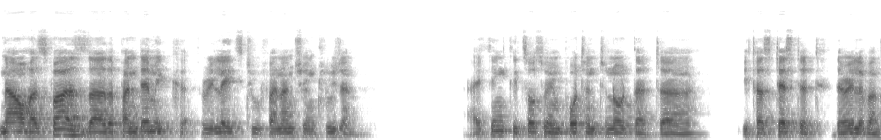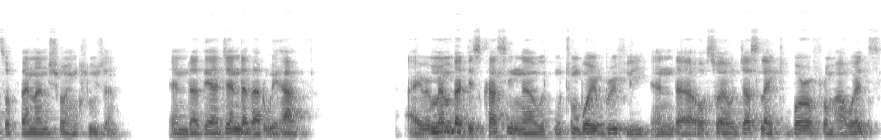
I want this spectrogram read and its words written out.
now, as far as uh, the pandemic relates to financial inclusion, I think it's also important to note that it has tested the relevance of financial inclusion and the agenda that we have I remember discussing uh, with Mutumboi briefly, and uh, also I would just like to borrow from her words.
